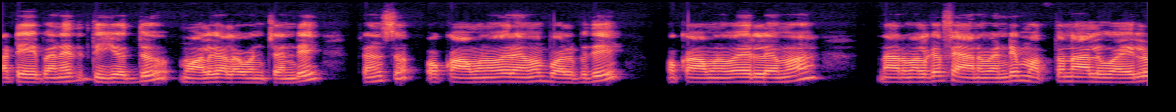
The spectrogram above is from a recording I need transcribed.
ఆ టేప్ అనేది తీయొద్దు. మామూలుగా అలా ఉంచండి. ఫ్రెండ్స్ ఒక కామన్ వైర్ ఏమో బల్బుది ఒక కామన్ వైర్లు ఏమో నార్మల్గా ఫ్యాన్ వండి మొత్తం నాలుగు వైర్లు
